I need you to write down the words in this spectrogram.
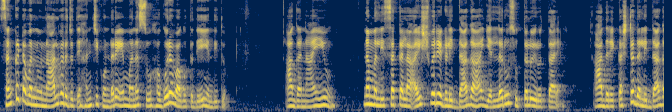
ಸಂಕಟವನ್ನು ನಾಲ್ವರ ಜೊತೆ ಹಂಚಿಕೊಂಡರೆ ಮನಸ್ಸು ಹಗುರವಾಗುತ್ತದೆ ಎಂದಿತು. ಆಗ ನಾಯಿಯು, ನಮ್ಮಲ್ಲಿ ಸಕಲ ಐಶ್ವರ್ಯಗಳಿದ್ದಾಗ ಎಲ್ಲರೂ ಸುತ್ತಲೂ ಇರುತ್ತಾರೆ. ಆದರೆ ಕಷ್ಟದಲ್ಲಿದ್ದಾಗ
